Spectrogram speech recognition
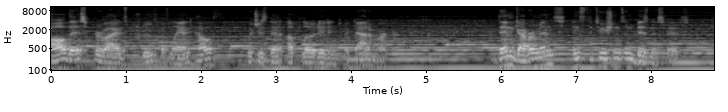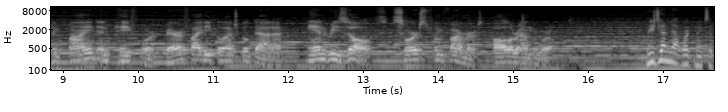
All this provides proof of land health, which is then uploaded into a data marketplace. Then governments, institutions, and businesses can find and pay for verified ecological data and results sourced from farmers all around the world. Regen Network makes it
